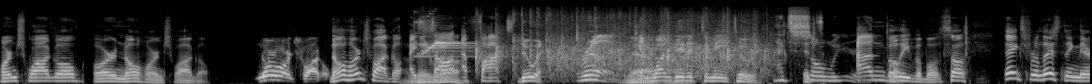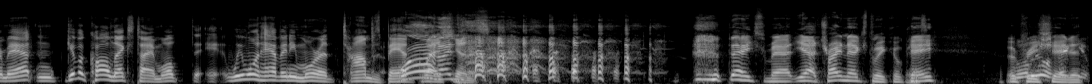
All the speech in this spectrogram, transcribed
Hornswoggle or no hornswoggle? No hornswoggle. No hornswoggle. I saw will. a fox do it, really? and one did it to me too. That's so It's weird. Unbelievable. So thanks for listening there, Matt, and give a call next time. Well, eh, we won't have any more of Tom's bad What? I- questions. Thanks, Matt. Yeah, try next week, okay? do. Appreciate Thank it. you.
